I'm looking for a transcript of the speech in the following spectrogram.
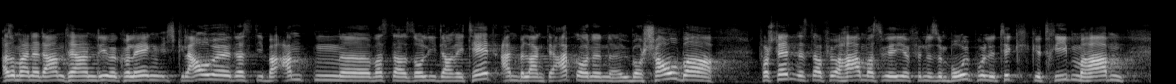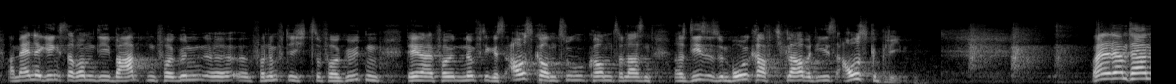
Also, meine Damen und Herren, liebe Kollegen, ich glaube, dass die Beamten, äh, was da Solidarität anbelangt, der Abgeordneten äh, überschaubar Verständnis dafür haben, was wir hier für eine Symbolpolitik getrieben haben. Am Ende ging es darum, die Beamten äh, vernünftig zu vergüten, denen ein vernünftiges Auskommen zukommen zu lassen. Also diese Symbolkraft ich glaube, die ist ausgeblieben. Meine Damen und Herren,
